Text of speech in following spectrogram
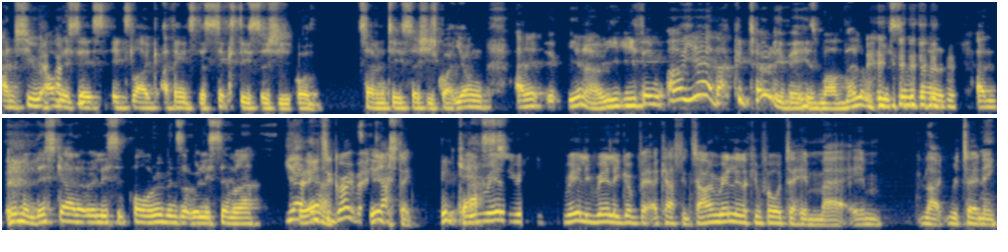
and she obviously it's it's like I think it's the '60s, so she or 70s, so she's quite young. And it, you know, you, you, think, oh yeah, that could totally be his mom. They look really similar, and him and this guy look really. Paul Reubens look really similar. Yeah, so, yeah it's a great bit of good, casting. Good cast. Really, really, really, really good bit of casting. So I'm really looking forward to him. Uh, him like returning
